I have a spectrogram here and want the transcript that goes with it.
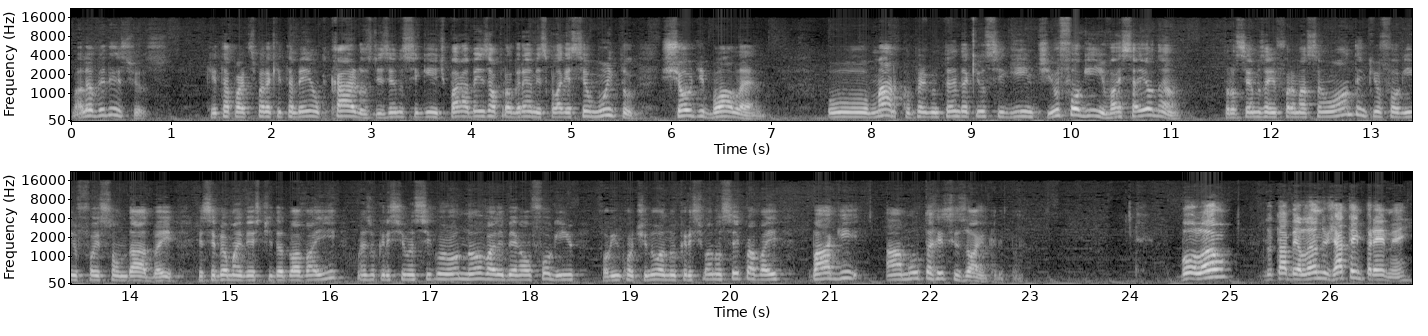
Valeu, Vinícius. Quem está participando aqui também é o Carlos, dizendo o seguinte: parabéns ao programa, esclareceu muito, show de bola. O Marco perguntando aqui o seguinte: o foguinho vai sair ou não? Trouxemos a informação ontem que o Foguinho foi sondado aí, recebeu uma investida do Havaí, mas o Cristiano segurou, não vai liberar o Foguinho. O Foguinho continua no Cristiano, a não ser que o Havaí pague a multa rescisória, Cripa. Bolão do tabelando já tem prêmio, hein?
